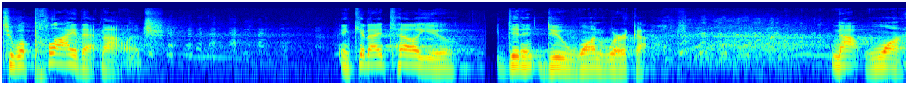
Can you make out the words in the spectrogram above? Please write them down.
to apply that knowledge. And can I tell you, I didn't do one workout. Not one.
